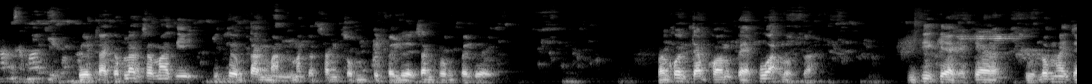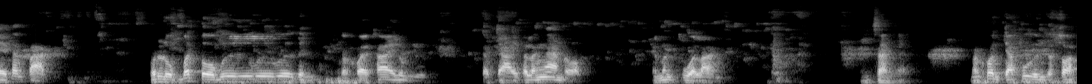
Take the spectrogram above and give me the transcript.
นั่งสมาธิเกิดจากกำลังสมาธิที่เติมตั้งมันมันก็สังสมไปเรื่อยสังสมไปเรื่อยบางคนจับของแตกพวกหลดก็ วิธีแก้ก็แก้สูดลมหายใจทั้งปากคนลุกบัดโตวื้อวื้อวื้อขึ้นก็ค่อยคลายลงอยู่กระจายพลังงานออกให้มันตัวลางสั่นแหละบางคนจับผู้อื่นก็สอด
